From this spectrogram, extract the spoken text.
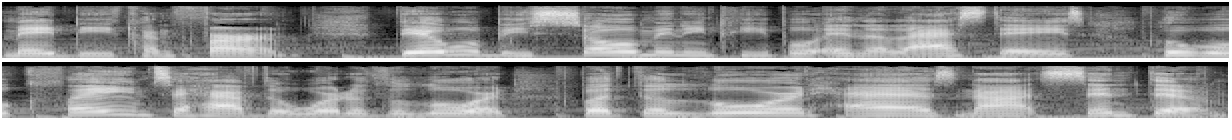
may be confirmed. There will be so many people in the last days who will claim to have the word of the Lord, but the Lord has not sent them.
